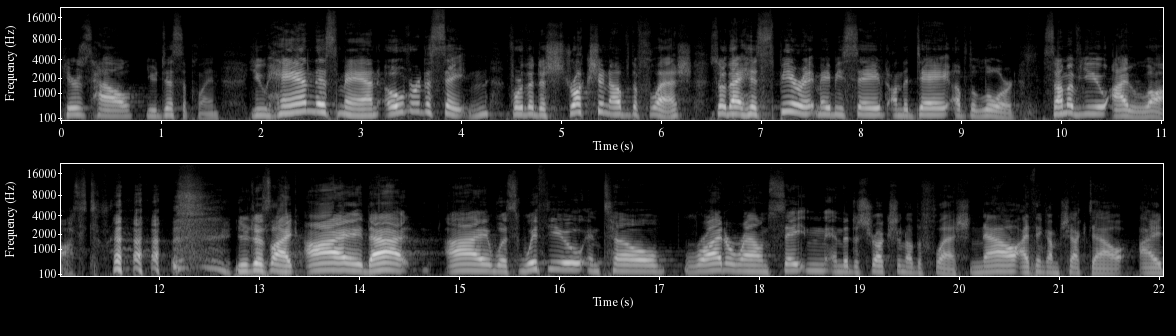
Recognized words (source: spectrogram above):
here's how you discipline. You hand this man over to Satan for the destruction of the flesh, so that his spirit may be saved on the day of the Lord. Some of you, I lost. You're just like, I, that, I was with you until right around Satan and the destruction of the flesh. Now I think I'm checked out. I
